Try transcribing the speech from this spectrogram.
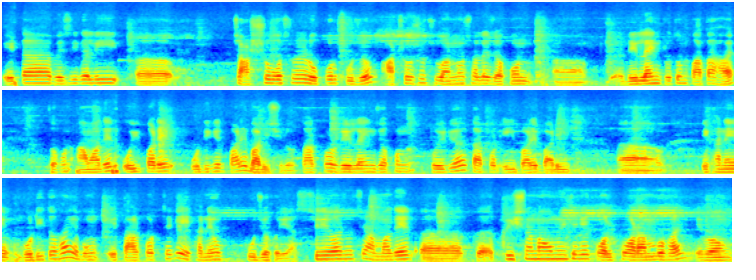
এটা বেসিক্যালি চারশো বছরের ওপর পুজো। আঠেরোশো চুয়ান্ন সালে যখন রেল লাইন প্রথম পাতা হয় তখন আমাদের ওই পারে ওদিকের পারে বাড়ি ছিল। তারপর রেল লাইন যখন তৈরি হয় তারপর এই পারে বাড়ি এখানে গঠিত হয় এবং তারপর থেকে এখানেও পুজো হয়ে আসছে। রেওয়াজ হচ্ছে আমাদের আহ, ক- কৃষ্ণ নবমী থেকে কল্প আরম্ভ হয় এবং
